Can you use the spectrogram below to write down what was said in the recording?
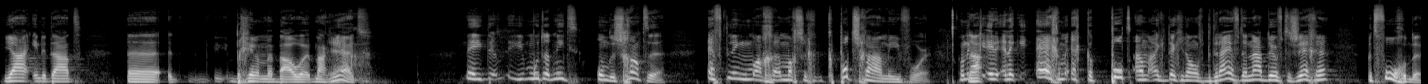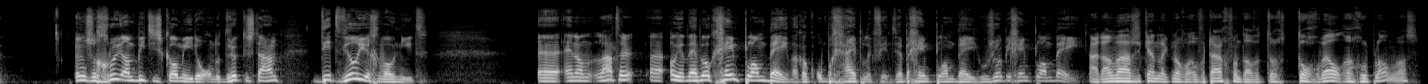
Ja, inderdaad. eh, beginnen met bouwen, het maakt niet uit. Nee, je moet dat niet onderschatten. Efteling mag, eh, mag zich kapot schamen hiervoor. Want Nou. ik, en ik erger me echt kapot aan dat je dan als bedrijf daarna durft te zeggen het volgende. Onze groeiambities komen hierdoor onder druk te staan. Dit wil je gewoon niet. Eh, en dan later, eh, oh ja, we hebben ook geen plan B, wat ik ook onbegrijpelijk vind. We hebben geen plan B. Hoezo heb je geen plan B? Nou, dan waren ze kennelijk nog wel overtuigd van dat het toch, toch wel een goed plan was.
